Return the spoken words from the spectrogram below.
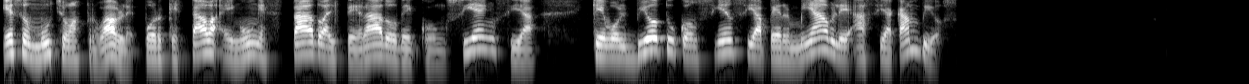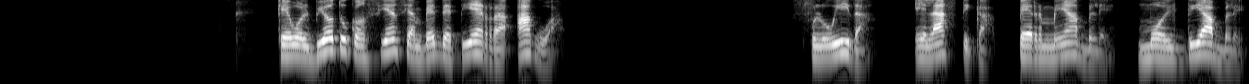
Eso es mucho más probable porque estaba en un estado alterado de conciencia que volvió tu conciencia permeable hacia cambios. Que volvió tu conciencia en vez de tierra, agua fluida, elástica, permeable, moldeable.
